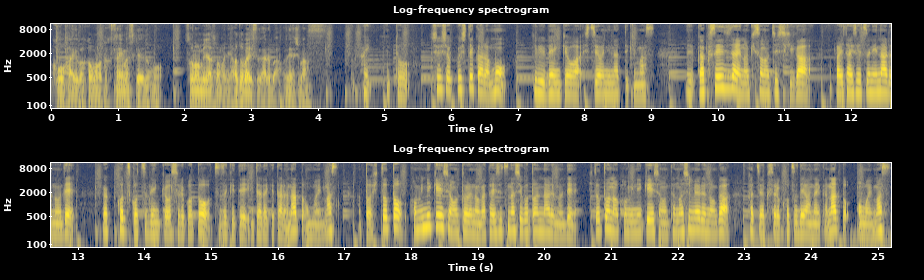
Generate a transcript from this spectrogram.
後輩若者たくさんいますけれどもその皆様にアドバイスがあればお願いします。はいえっと就職してからも日々勉強は必要になってきます。で学生時代の基礎の知識がやっぱり大切になるのでがコツコツ勉強することを続けていただけたらなと思います。あと人とコミュニケーションを取るのが大切な仕事になるので人とのコミュニケーションを楽しめるのが活躍するコツではないかなと思います。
